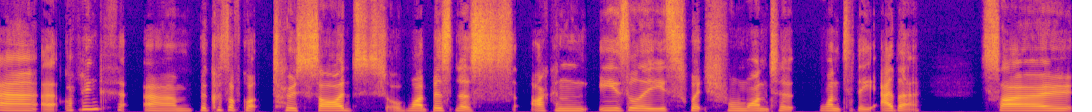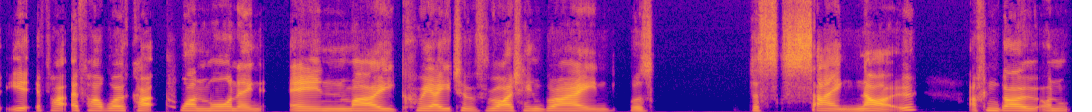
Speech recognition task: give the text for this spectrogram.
uh, I think um, because I've got two sides of my business, I can easily switch from one to one to the other. So if I if I woke up one morning and my creative writing brain was just saying no, I can go on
